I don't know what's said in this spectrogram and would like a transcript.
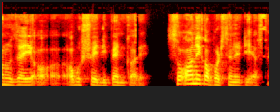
অনুযায়ী অবশ্যই ডিপেন্ড করে। সো অনেক অপরচুনিটি আছে।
